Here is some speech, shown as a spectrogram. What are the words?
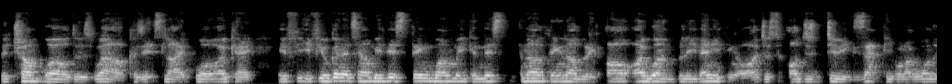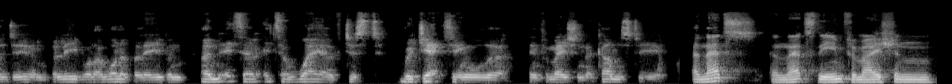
the Trump world as well because it's like well okay if if you're going to tell me this thing one week and this another thing another week oh I won't believe anything. Or I just I'll just do exactly what I want to do and believe what I want to believe and and it's a it's a way of just rejecting all the information that comes to you. And that's and that's the information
